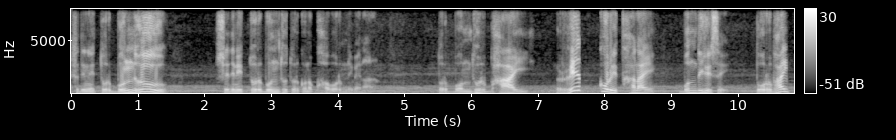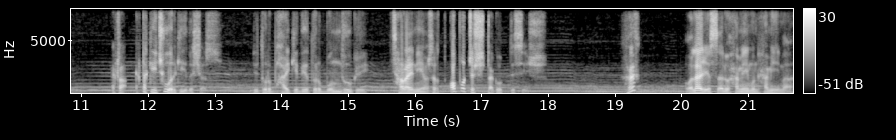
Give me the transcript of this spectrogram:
সেদিনই তোর বন্ধু, সেদিনই তোর বন্ধু তোর কোনো খবর নেবে না। তোর বন্ধুর ভাই রেপ করে থানায় বন্দি হয়েছে। তোর ভাই একটা একটা কিছু আর কি দেশাস তুই তোর ভাইকে দিয়ে তোর বন্ধুকে ছাড়াই নিয়ে আসার অপচেষ্টা করতেছিস। হ্যাঁ? ওলা ইয়েস আলু হামিমুন হামিমা।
